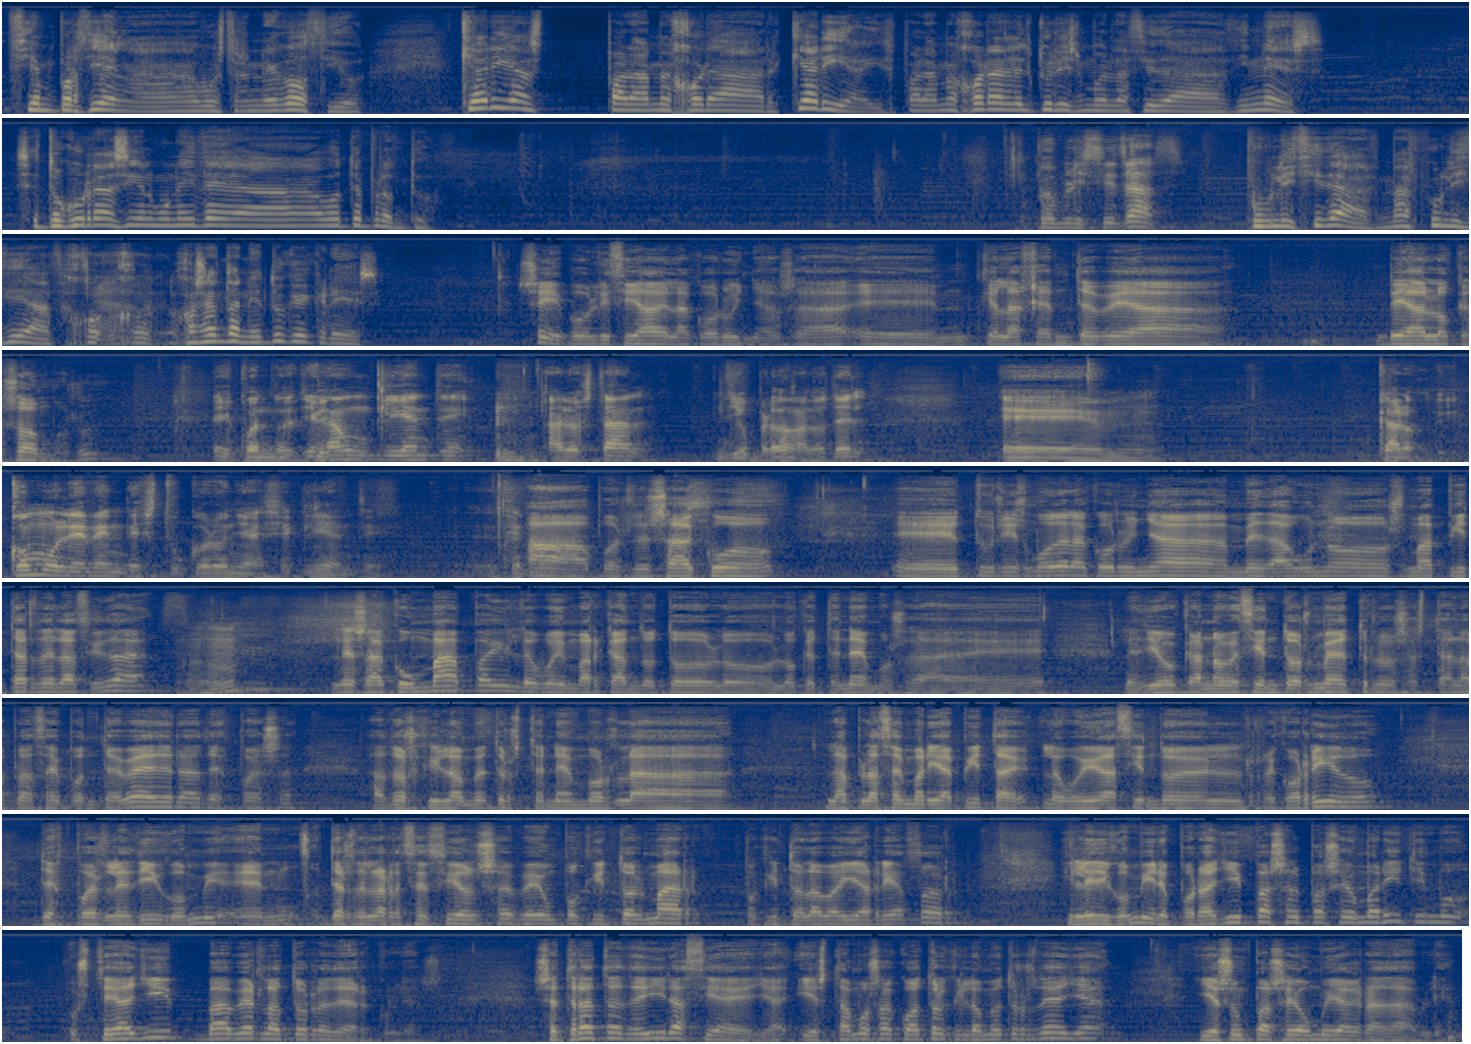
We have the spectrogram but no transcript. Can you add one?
100% a vuestro negocio. ¿Qué harías para mejorar? ¿Qué haríais para mejorar el turismo en la ciudad, Inés? ¿Se te ocurre así alguna idea a bote pronto? Publicidad. Publicidad, más publicidad. Jo- jo- José Antonio, ¿tú qué crees? Sí, publicidad de La Coruña, o sea, eh, que la gente vea, vea lo que somos, ¿no? Eh, cuando llega un cliente al hostal, digo, perdón, al hotel, eh, claro, ¿cómo le vendes tu Coruña a ese cliente? Ah, pues le saco. Eh, Turismo de La Coruña me da unos mapitas de la ciudad. Le saco un mapa y le voy marcando todo lo, lo que tenemos. Eh, le digo que a 900 metros está la plaza de Pontevedra, después a dos kilómetros tenemos la, la plaza de María Pita, le voy haciendo el recorrido. Después le digo, desde la recepción se ve un poquito el mar, un poquito la bahía Riazor, y le digo, mire, por allí pasa el paseo marítimo, usted allí va a ver la Torre de Hércules. Se trata de ir hacia ella y estamos a cuatro kilómetros de ella y es un paseo muy agradable.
